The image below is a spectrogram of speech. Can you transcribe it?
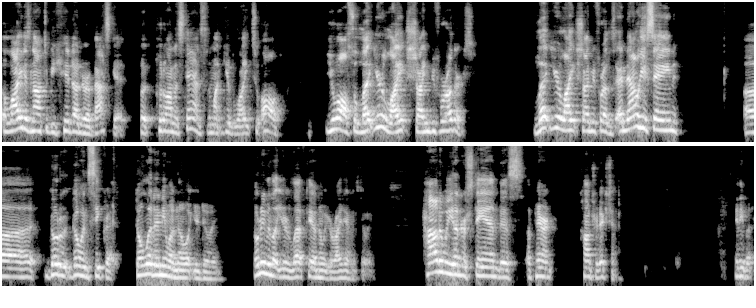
a light is not to be hid under a basket, but put on a stand so it might give light to all. You also let your light shine before others. Let your light shine before others. And now he's saying, uh, go to go in secret. Don't let anyone know what you're doing. Don't even let your left hand know what your right hand is doing. How do we understand this apparent contradiction? Anybody?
